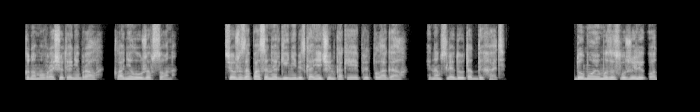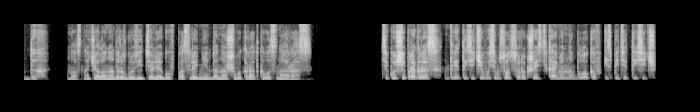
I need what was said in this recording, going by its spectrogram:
гнома в расчет я не брал, клонило уже в сон. Все же запас энергии не бесконечен, как я и предполагал, и нам следует отдыхать. Думаю, мы заслужили отдых, но сначала надо разгрузить телегу в последний до нашего краткого сна раз. Текущий прогресс — 2846 каменных блоков из 5000.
